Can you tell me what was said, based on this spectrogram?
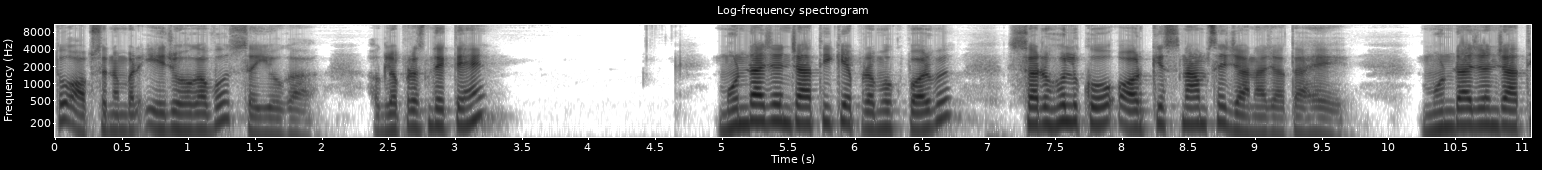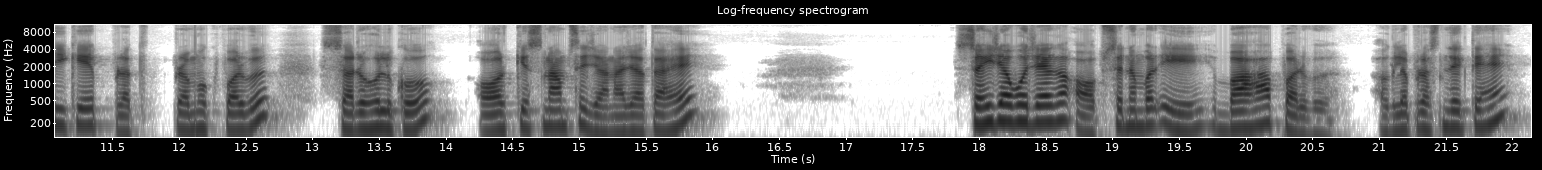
तो ऑप्शन नंबर ए जो होगा वो सही होगा। अगला प्रश्न देखते हैं। मुंडा जनजाति के प्रमुख पर्व सरहुल को और किस नाम से जाना जाता है? मुंडा जनजाति के प्रमुख पर्व सरहुल को और किस नाम से जाना जाता है? सही जवाब हो जाएगा ऑप्शन नंबर ए, बाहा पर्व। अगला प्रश्न देखते हैं।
